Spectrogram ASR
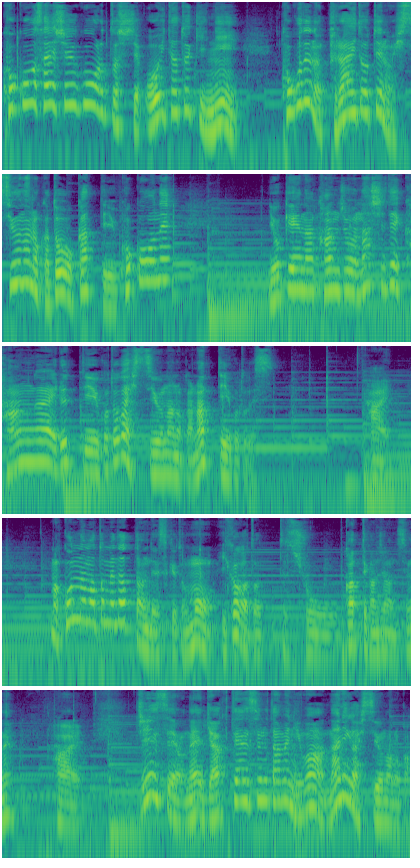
ここを最終ゴールとして置いた時にここでのプライドっていうのは必要なのかどうかっていうここをね余計な感情なしで考えるっていうことが必要なのかなっていうことです。はい。まあこんなまとめだったんですけどもいかがだったでしょうかって感じなんですよね。はい。人生をね逆転するためには何が必要なのか。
